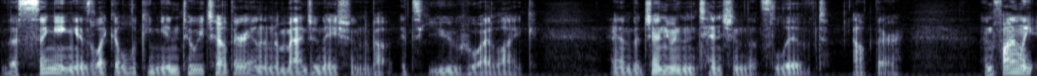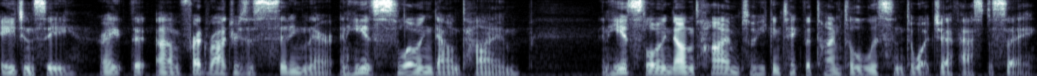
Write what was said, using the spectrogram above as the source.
the singing is like a looking into each other and an imagination about it's you who I like, and the genuine intention that's lived out there. And finally, agency, right? That um, Fred Rogers is sitting there and he is slowing down time. And he is slowing down time so he can take the time to listen to what Jeff has to say.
